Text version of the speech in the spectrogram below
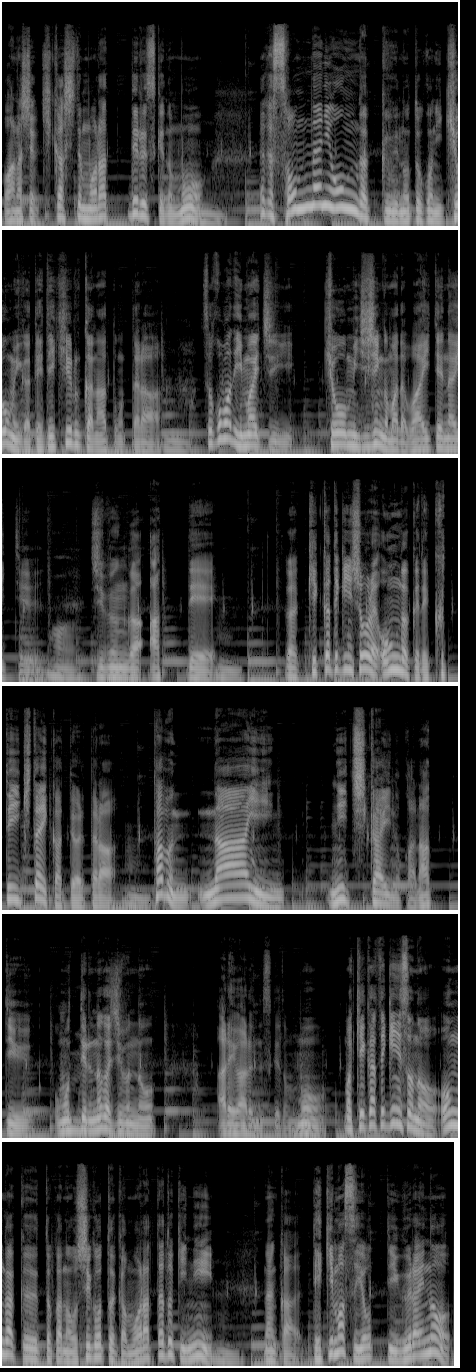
お話を聞かせてもらってるんですけどもなんかそんなに音楽のとこに興味が出てきてるかなと思ったらうん。そこまでいまいち興味自身がまだ湧いてないっていうはい。自分があってうん。だから結果的に将来音楽で食っていきたいかって言われたらうん。多分ないに近いのかなっていう思ってるのが自分のあれがあるんですけども、まあ、結果的にその音楽とかのお仕事とかもらった時にうん。なんかできますよっていうぐらいの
